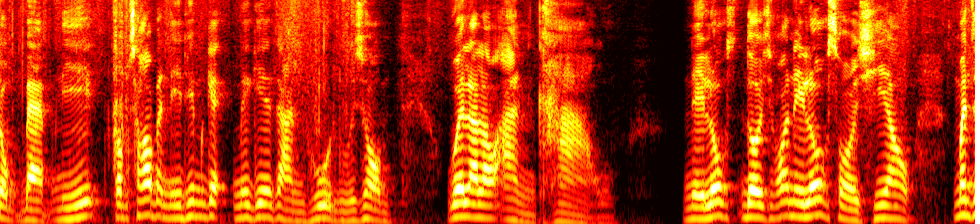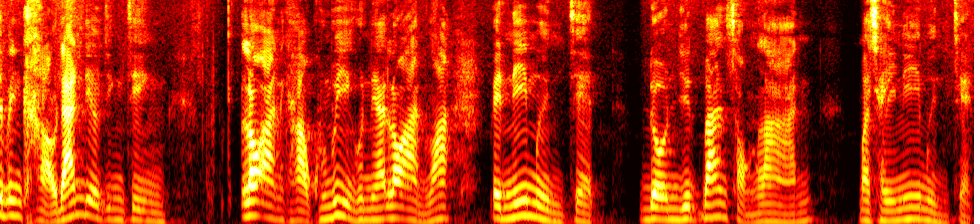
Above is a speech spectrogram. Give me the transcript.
จบแบบนี้ก็ชอบอันนี้ที่เมื่อกี้เมื่อกี้อาจารย์พูดคุณผู้ชม เวลาเราอ่านข่าว ในโลกโดยเฉพาะในโลกโซเชียล มันจะเป็นข่าวด้านเดียวจริง ๆ เราอ่านข่าวคุณผู้หญิงคนนี้เราอ่านว่าเป็นหนี้หมื่นเจ็ดโดนยึดบ้านสองล้าน มาใช้หนี้หมื่นเจ็ด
